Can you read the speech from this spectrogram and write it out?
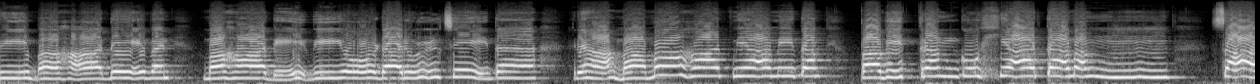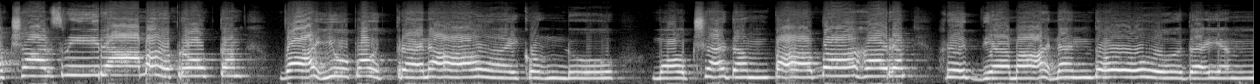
ശ്രീ മഹാദേവൻ മഹാദേവിയോടരുൾ ചെയ്ത രാമ മഹാത്മ്യമിതം പവിത്രം ഗുഹ്യാതമം. സാക്ഷാൽ ശ്രീരാമ പ്രോക്തം വായുപുത്രനായി കൊണ്ടു. മോക്ഷദം പാപഹരം ഹൃദ്യമാനന്ദോദയം.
